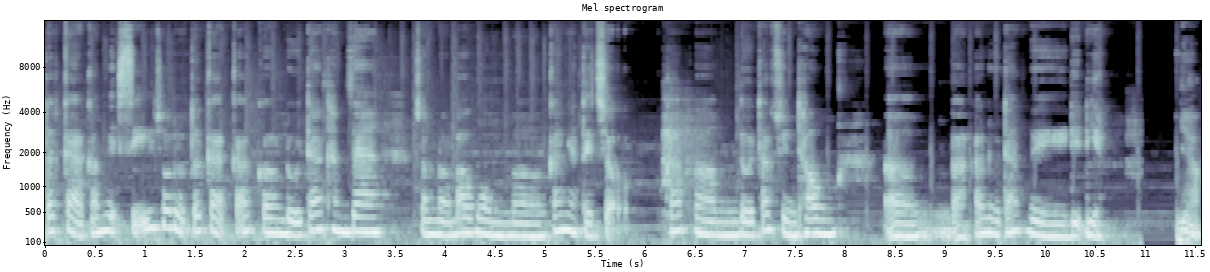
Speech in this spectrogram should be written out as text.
tất cả các nghệ sĩ, chốt được tất cả các uh, đối tác tham gia, trong đó bao gồm uh, các nhà tài trợ, các um, đối tác truyền thông, uh, và các đối tác về địa điểm. Dạ. Yeah.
